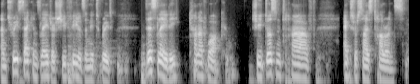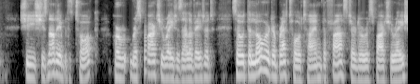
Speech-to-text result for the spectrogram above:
And three seconds later, she feels a need to breathe. This lady cannot walk. She doesn't have exercise tolerance. She, she's not able to talk. Her respiratory rate is elevated. So the lower the breath hold time, the faster the respiratory rate.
